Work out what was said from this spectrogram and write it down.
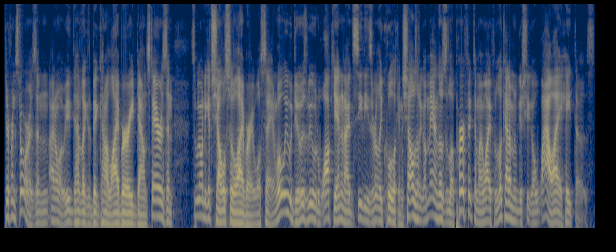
different stores, and I don't know, we'd have like a big kind of library downstairs, and so we wanted to get shelves for the library, we'll say. And what we would do is we would walk in, and I'd see these really cool looking shelves, and I'd go, man, those look perfect. And my wife would look at them, and she'd go, wow, I hate those.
